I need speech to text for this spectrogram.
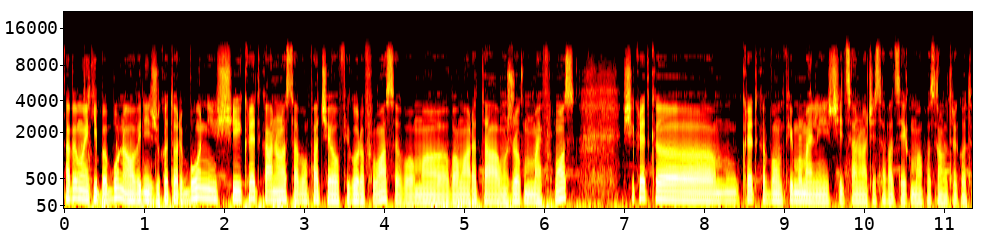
Avem o echipă bună, au venit jucători buni și cred că anul ăsta vom face o figură frumoasă, vom, uh, vom arăta un joc mult mai frumos și cred că, cred că vom fi mult mai liniștiți anul acesta față de cum a fost anul trecut.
